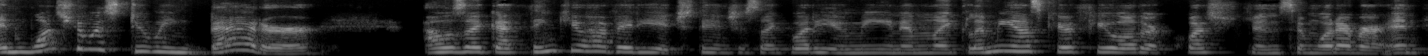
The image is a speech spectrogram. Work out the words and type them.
and once she was doing better, I was like, I think you have ADHD. And she's like, what do you mean? I'm like, let me ask you a few other questions and whatever. And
